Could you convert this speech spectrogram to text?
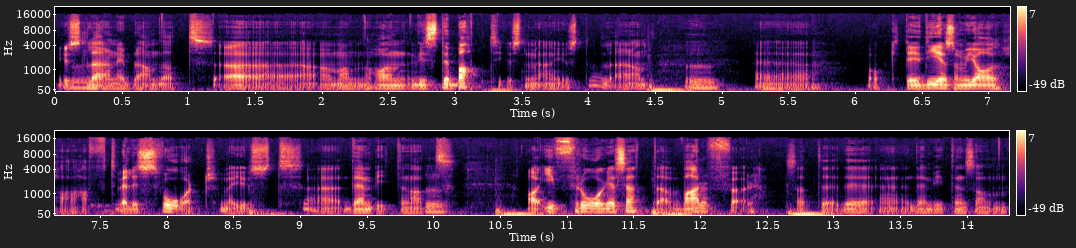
just mm. läraren ibland. Att uh, man har en viss debatt just med just läraren. Mm. Eh, och det är det som jag har haft väldigt svårt med just den biten. Att mm. ja, ifrågasätta varför. Så att det, är den biten som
